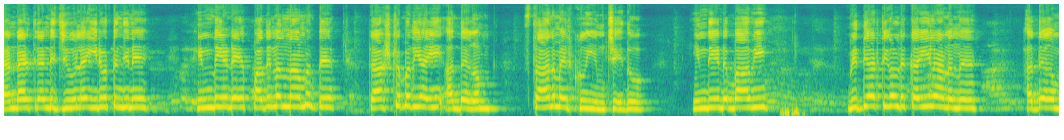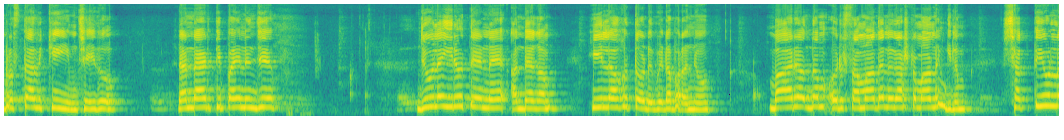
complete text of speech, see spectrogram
രണ്ടായിരത്തി രണ്ട് ജൂലൈ ഇരുപത്തഞ്ചിന് ഇന്ത്യയുടെ പതിനൊന്നാമത്തെ രാഷ്ട്രപതിയായി അദ്ദേഹം സ്ഥാനമേൽക്കുകയും ചെയ്തു. ഇന്ത്യയുടെ ഭാവി വിദ്യാർത്ഥികളുടെ കയ്യിലാണെന്ന് അദ്ദേഹം പ്രസ്താവിക്കുകയും ചെയ്തു. രണ്ടായിരത്തി പതിനഞ്ച് ജൂലൈ ഇരുപത്തിയേഴിന് അദ്ദേഹം ഈ ലോകത്തോട് വിട പറഞ്ഞു. ഭാരതം ഒരു സമാധാന രാഷ്ട്രമാണെങ്കിലും ശക്തിയുള്ള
